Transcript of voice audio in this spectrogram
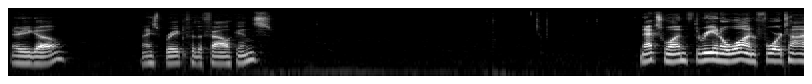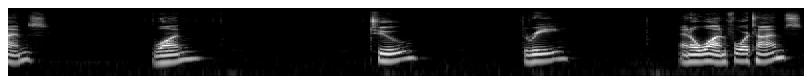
There you go. Nice break for the Falcons. Next one, three and a one, four times. One, two, three, and a one four times.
